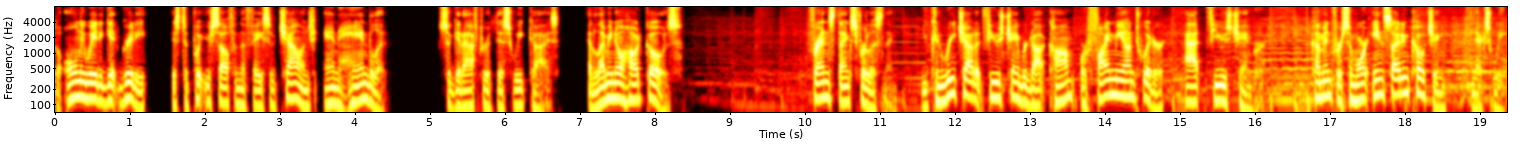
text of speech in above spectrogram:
The only way to get gritty is to put yourself in the face of challenge and handle it. So get after it this week, guys, and let me know how it goes. Friends, thanks for listening. You can reach out at fusechamber.com or find me on Twitter at fusechamber. Come in for some more insight and coaching next week.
